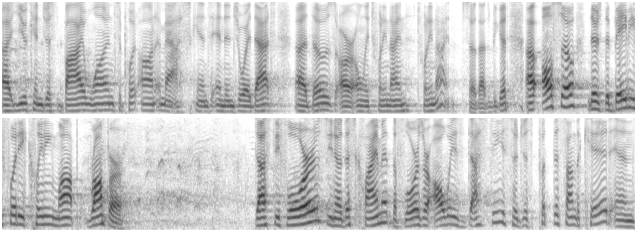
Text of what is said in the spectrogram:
uh, you can just buy one to put on a mask and, and enjoy that. Uh, those are only $29.29, so that'd be good. Uh, also, there's the baby footy cleaning mop romper dusty floors. You know, this climate, the floors are always dusty, so just put this on the kid and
